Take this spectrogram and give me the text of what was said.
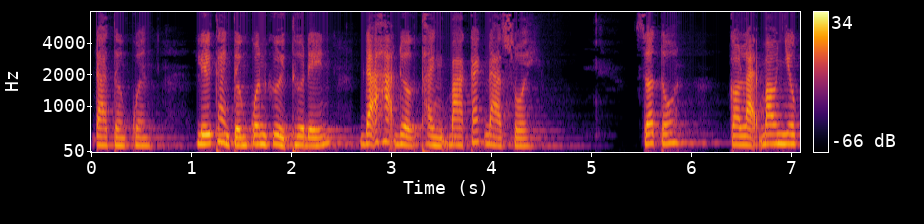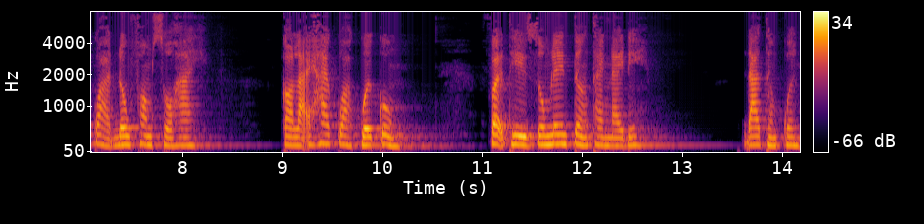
Đa tướng quân, Lý Thành tướng quân gửi thư đến, đã hạ được thành ba cách đạt rồi. Rất tốt, còn lại bao nhiêu quả đông phong số 2? Còn lại hai quả cuối cùng. Vậy thì dùng lên tường thành này đi. Đa tướng quân,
